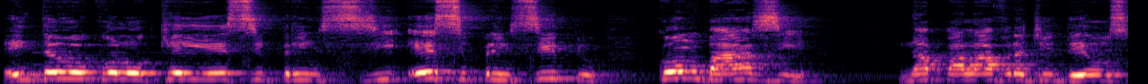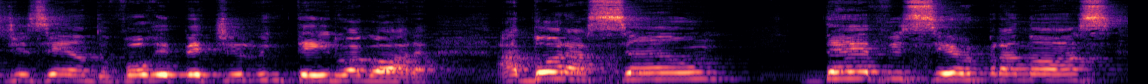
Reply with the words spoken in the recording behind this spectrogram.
Então eu coloquei esse, princípio, esse princípio com base na palavra de Deus, dizendo, vou repeti-lo inteiro agora: adoração deve ser para nós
